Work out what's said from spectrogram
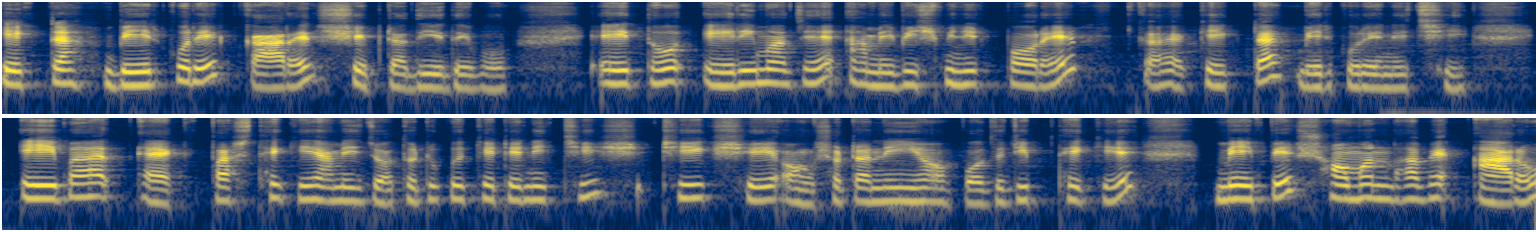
কেকটা বের করে কারের শেপটা দিয়ে দেব। এই তো এরই মাঝে আমি বিশ মিনিট পরে কেকটা বের করে এনেছি। এইবার এক পাশ থেকে আমি যতটুকু কেটে নিচ্ছি ঠিক সেই অংশটা নিয়ে অপোজিটিভ থেকে মেপে সমানভাবে আরও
